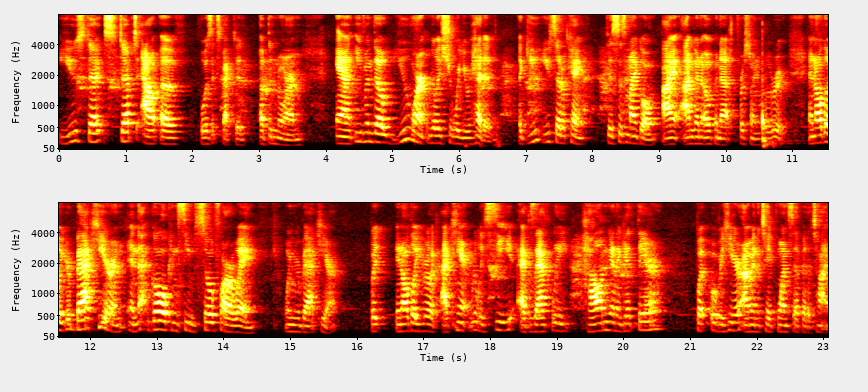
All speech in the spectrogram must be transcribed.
you ste- stepped out of what was expected of the norm, and even though you weren't really sure where you were headed, like you, you said, okay, this is my goal. I, I'm going to open up for Stoney LaRue. And although you're back here, and, and that goal can seem so far away when you're back here, but and although you're like, I can't really see exactly how I'm going to get there, but over here, I'm going to take one step at a time.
